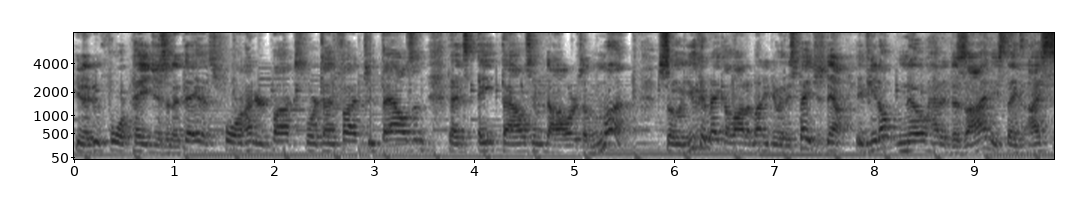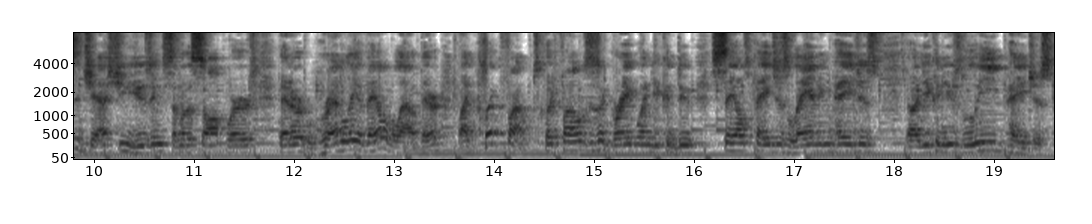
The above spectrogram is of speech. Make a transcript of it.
you know do four pages in a day that's 400 bucks four times five 2,000 that's eight thousand dollars a month. So you can make a lot of money doing these pages. Now if you don't know how to design these things I suggest you using some of the softwares that are readily available out there like ClickFunnels. ClickFunnels is a great one. You can do sales pages landing pages. Uh, you can use Leadpages.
